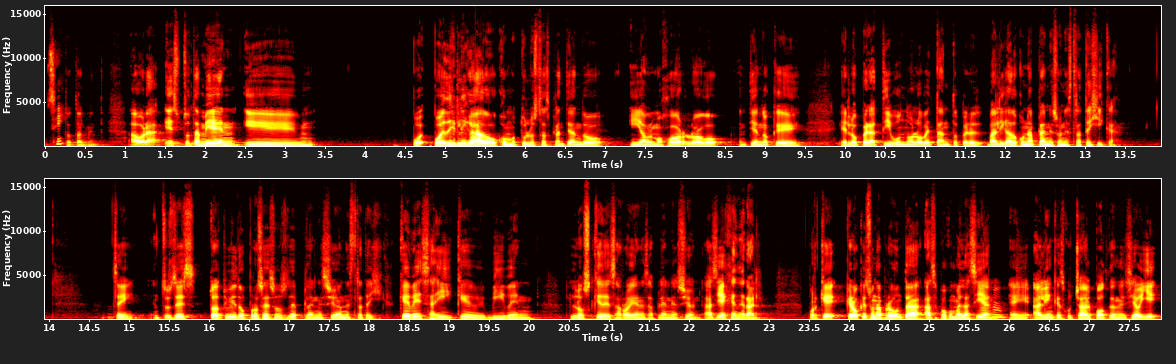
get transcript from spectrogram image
¿Sí? Totalmente. Ahora, esto también puede ir ligado, como tú lo estás planteando, y a lo mejor luego entiendo que el operativo no lo ve tanto, pero va ligado con una planeación estratégica. ¿Sí? Entonces, ¿tú has vivido procesos de planeación estratégica? ¿Qué ves ahí que viven los que desarrollan esa planeación? Así en general. Porque creo que es una pregunta, hace poco me la hacían, eh, alguien que escuchaba el podcast me decía, oye,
